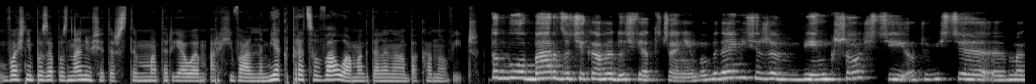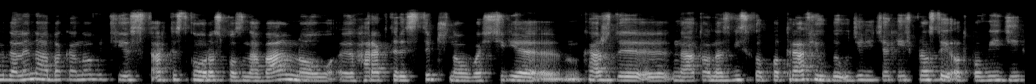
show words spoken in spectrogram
właśnie po zapoznaniu się też z tym materiałem archiwalnym? Jak pracowała Magdalena Bakanowicz? To było bardzo ciekawe doświadczenie, bo wydaje mi się, że w większości oczywiście Magdalena Bakanowicz Jest artystką rozpoznawalną, e, charakterystyczną. Właściwie e, każdy e, na to nazwisko potrafiłby udzielić jakiejś prostej odpowiedzi,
